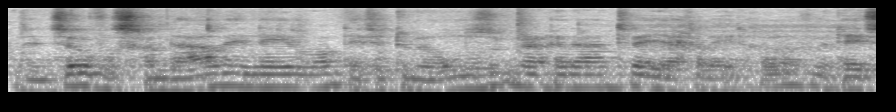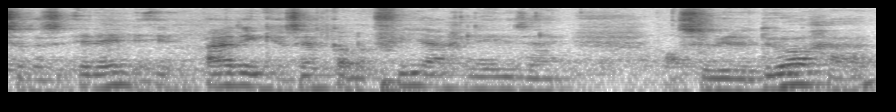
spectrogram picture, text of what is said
Er zijn zoveel schandalen in Nederland. Heeft ze toen een onderzoek naar gedaan, twee jaar geleden geloof ik. Het heeft ze in een, een paar dingen gezegd, kan ook vier jaar geleden zijn. Als we willen doorgaan,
